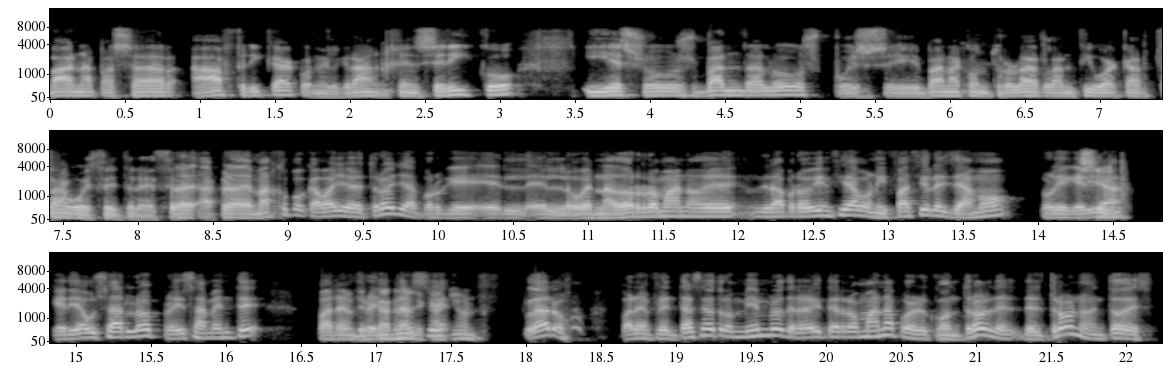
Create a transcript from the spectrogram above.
van a pasar a África con el gran Genserico y esos vándalos pues eh, van a controlar la antigua Cartago, etcétera, etcétera. Pero, además como caballo de Troya, porque el, gobernador romano de, la provincia, Bonifacio, les llamó porque quería, quería usarlos precisamente para enfrentarse, claro, para enfrentarse a otros miembros de la élite romana por el control del, trono. Entonces,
